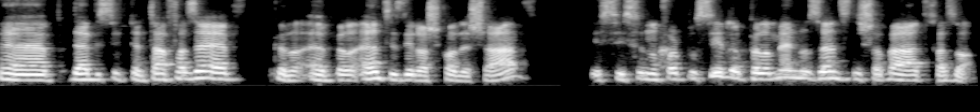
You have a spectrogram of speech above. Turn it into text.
uh, deve se tentar fazer pelo, uh, pelo, antes de Rosh e se isso não for possível, pelo menos antes de Shabbat Hazon.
